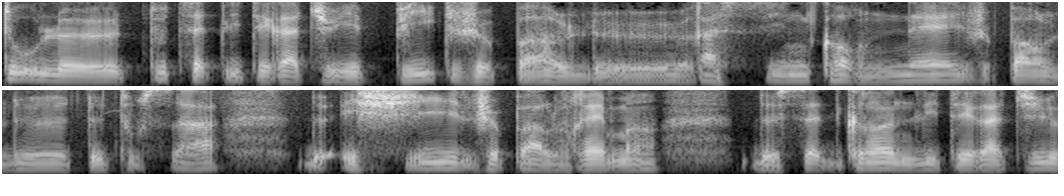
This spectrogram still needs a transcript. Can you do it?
tout le, toute cette littérature épique, je parle de Racine, Corneille, je parle de, de tout ça, de Échille, je parle vraiment de cette grande littérature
